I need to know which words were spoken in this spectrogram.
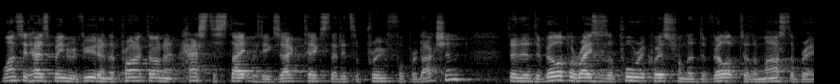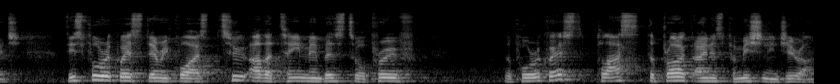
Once it has been reviewed and the product owner has to state with the exact text that it's approved for production, then the developer raises a pull request from the develop to the master branch. This pull request then requires two other team members to approve the pull request, plus the product owner's permission in JIRA.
